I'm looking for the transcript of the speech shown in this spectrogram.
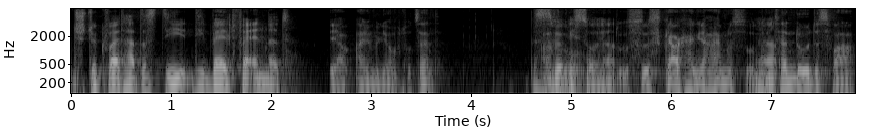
ein Stück weit hat es die, die Welt verändert. Ja, eine Million Prozent. Das ist Also, wirklich so, ja. Es ist gar kein Geheimnis. So. Ja. Nintendo, das war.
